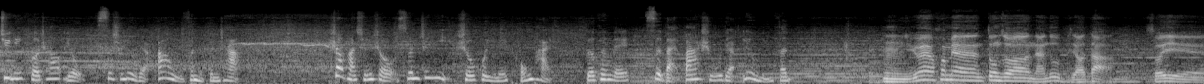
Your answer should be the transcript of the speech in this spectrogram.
距离何超有四十六点二五分的分差。上海选手孙之毅收获一枚铜牌，得分为四百八十五点六零分。嗯，因为后面动作难度比较大，所以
